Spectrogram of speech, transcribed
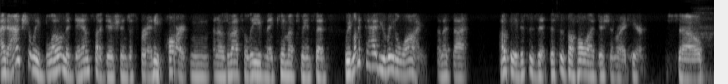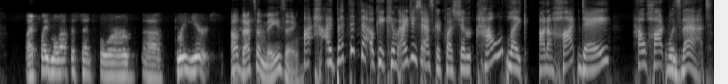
I'd actually blown the dance audition just for any part, and, and I was about to leave, and they came up to me and said, "We'd like to have you read a line." And I thought, "Okay, this is it. This is the whole audition right here." So I played Maleficent for uh, three years. Oh, that's amazing. I, I bet that that okay. Can I just ask a question? How like on a hot day? How hot was that?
